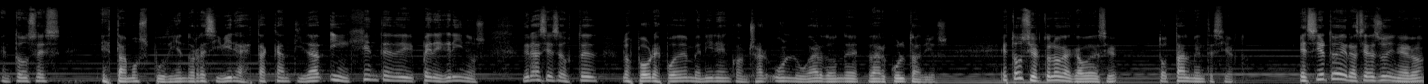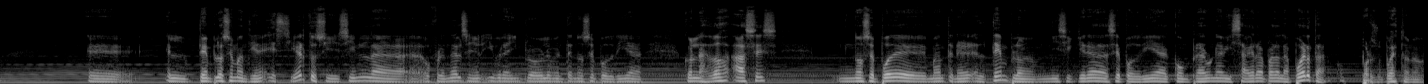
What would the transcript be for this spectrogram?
Entonces estamos pudiendo recibir a esta cantidad ingente de peregrinos. Gracias a usted los pobres pueden venir a encontrar un lugar donde dar culto a Dios. ¿Es todo cierto lo que acabo de decir? Totalmente cierto. Es cierto que gracias a su dinero eh, el templo se mantiene. Es cierto, sí, sin la ofrenda del señor Ibrahim probablemente no se podría, con las dos haces, no se puede mantener el templo, ni siquiera se podría comprar una bisagra para la puerta, por supuesto, no,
